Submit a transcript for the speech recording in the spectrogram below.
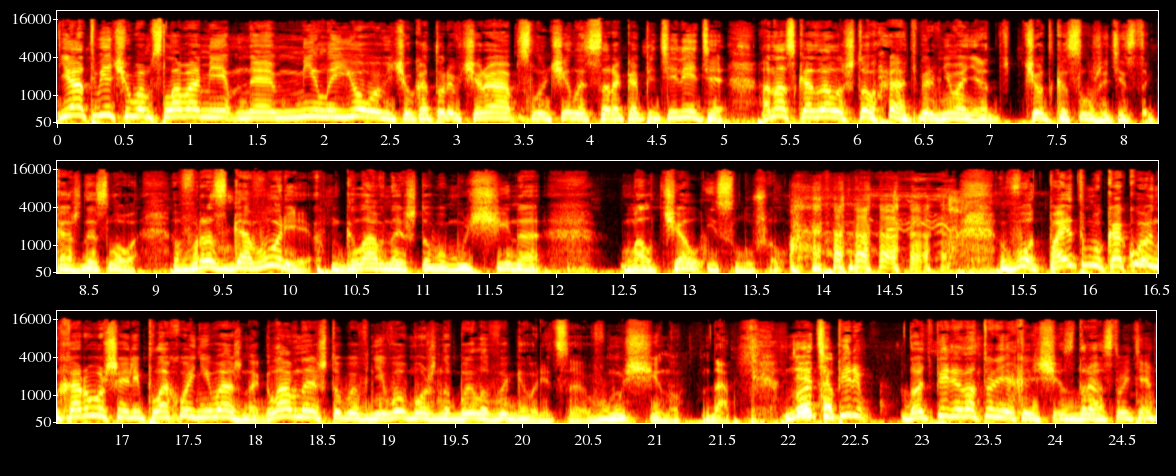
Я отвечу вам словами э, Милы Йововичу, который вчера случилось 45-летие. Она сказала, что, а теперь внимание, четко слушайте каждое слово. В разговоре главное, чтобы мужчина молчал и слушал. Вот, поэтому какой он хороший или плохой, неважно. Главное, чтобы в него можно было выговориться, в мужчину. Да. Ну а теперь, ну а теперь, Анатолий Яковлевич, здравствуйте.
